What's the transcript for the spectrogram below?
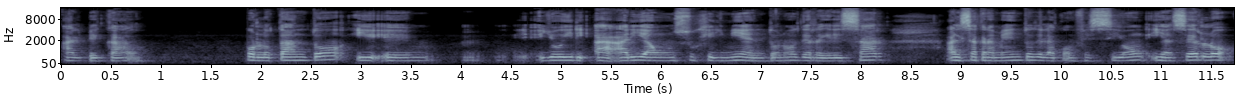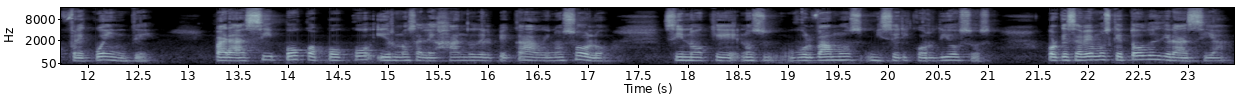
al pecado. Por lo tanto, y, em, yo haría un sugerimiento ¿no? de regresar al sacramento de la confesión y hacerlo frecuente, para así poco a poco irnos alejando del pecado y no solo, sino que nos volvamos misericordiosos, porque sabemos que todo es gracia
